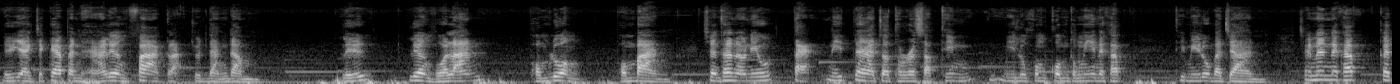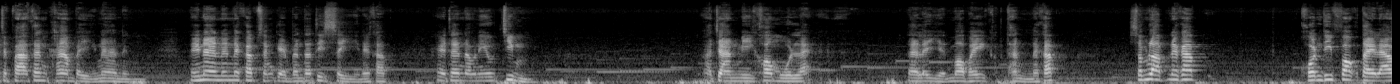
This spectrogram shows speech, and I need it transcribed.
หรืออยากจะแก้ปัญหาเรื่องฝ้ากระจุดด่างดำหรือเรื่องหัวล้าน ผมร่วง ผมบางเชิญท่านเอานิ้ว แตะนิดหน้าจอโทรศัพท์ที่มีรูกลมๆตรงนี้นะครับ ที่มีรูปอาจารย์จากนั้นนะครับก็จะพาท่านข้ามไปอีกหน้าหนึ่ง ในหน้านั้นนะครับ สังเกตบรรทัดที่4นะครับ ให้ท่านเอานิ้วจิ้ม อาจารย์มีข้อมูลและรายละเอียดมอบให้กับท่านนะครับสำหรับนะครับ คนที่ฟอกไตแล้ว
